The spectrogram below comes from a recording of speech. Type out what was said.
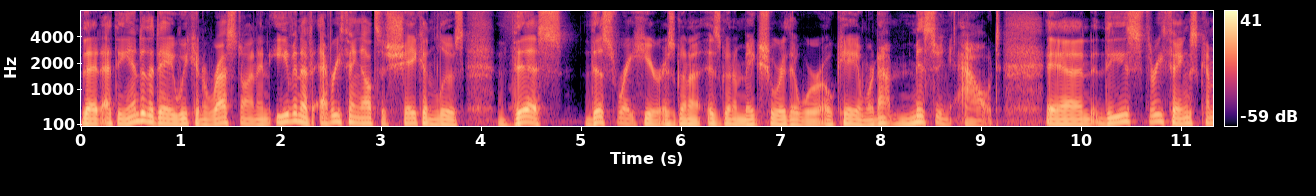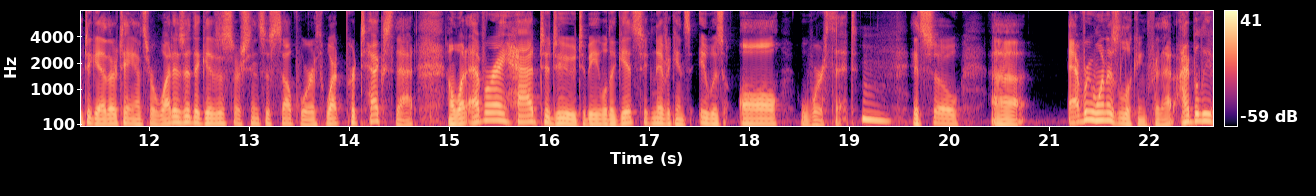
that at the end of the day we can rest on. And even if everything else is shaken loose, this this right here is gonna is gonna make sure that we're okay and we're not missing out. And these three things come together to answer what is it that gives us our sense of self worth, what protects that, and whatever I had to do to be able to get significance, it was all worth it. It's so. Uh, Everyone is looking for that. I believe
